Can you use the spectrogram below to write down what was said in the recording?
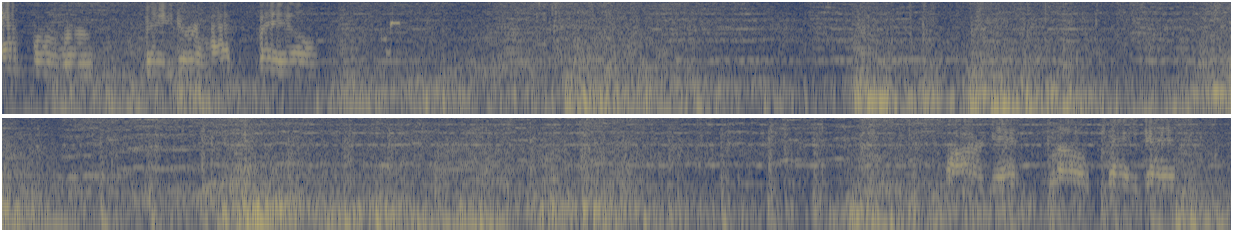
Emperor, Vader has failed. Target located.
